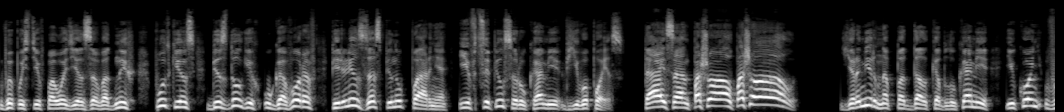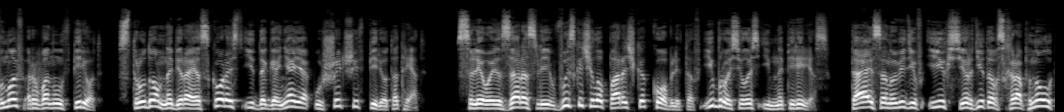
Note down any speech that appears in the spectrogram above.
Выпустив поводья заводных, Путкинс без долгих уговоров перелез за спину парня и вцепился руками в его пояс. «Тайсон, пошел, пошел!» Яромир нападал каблуками, и конь вновь рванул вперед, с трудом набирая скорость и догоняя ушедший вперед отряд. С левой заросли выскочила парочка коблетов и бросилась им на перерез. Тайсон, увидев их, сердито всхрапнул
